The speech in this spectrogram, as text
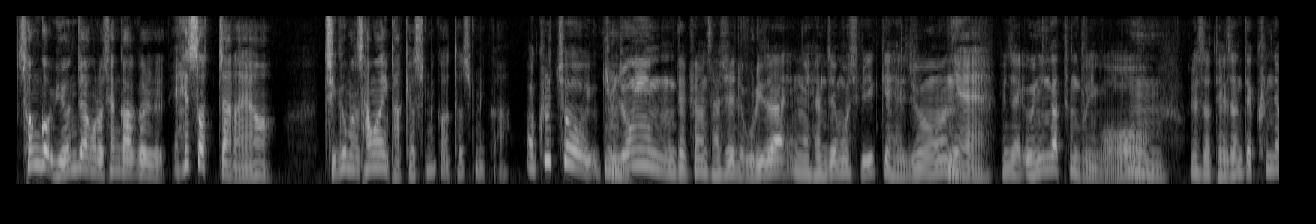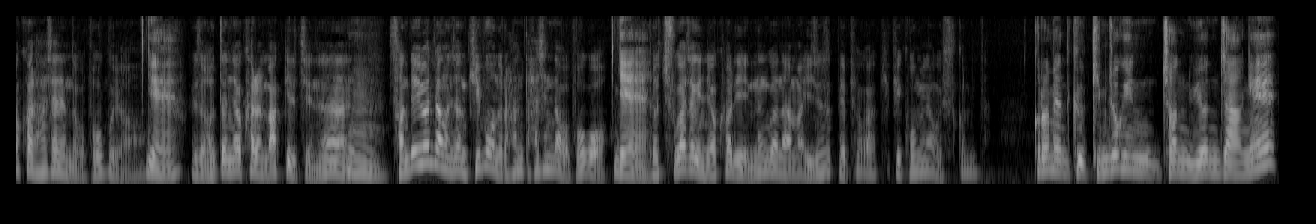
선거위원장으로 생각을 했었잖아요. 지금은 상황이 바뀌었습니까? 어떻습니까? 아, 그렇죠. 김종인 음. 대표는 사실 우리 당의 현재 모습이 있게 해준 예. 굉장히 은인 같은 분이고 음. 그래서 대선 때 큰 역할을 하셔야 된다고 보고요. 예. 그래서 어떤 역할을 맡길지는 음. 선대위원장은 저는 기본으로 한, 하신다고 보고 예. 더 추가적인 역할이 있는 건 아마 이준석 대표가 깊이 고민하고 있을 겁니다. 그러면 그 김종인 전 위원장의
